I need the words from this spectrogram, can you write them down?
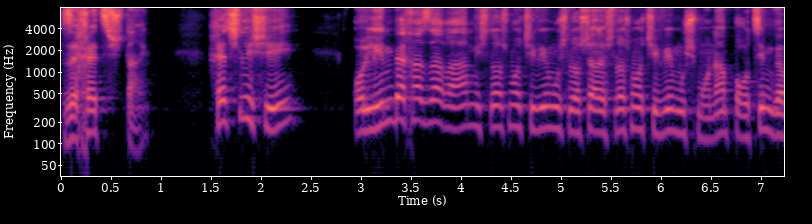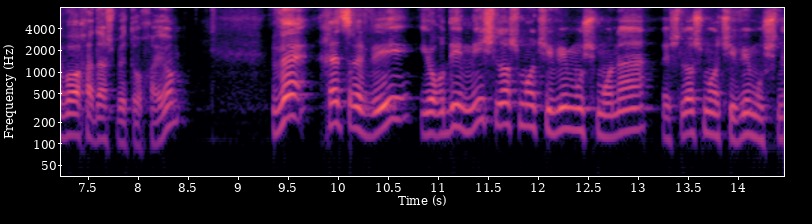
זה חץ 2. חץ שלישי, עולים בחזרה מ-373 ל-378, פורצים גבוה חדש בתוך היום, וחץ רביעי יורדים מ-378 ל-372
